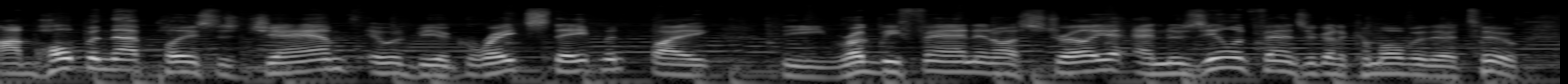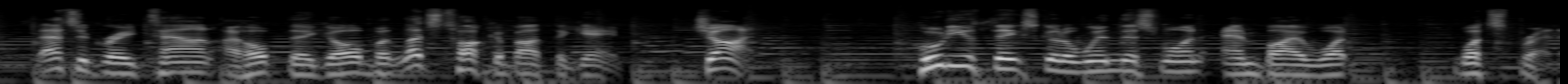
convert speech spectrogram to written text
I'm hoping that place is jammed. It would be a great statement by the rugby fan in Australia, and New Zealand fans are going to come over there too. That's a great town. I hope they go. But let's talk about the game. John, who do you think's going to win this one, and by what what spread?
